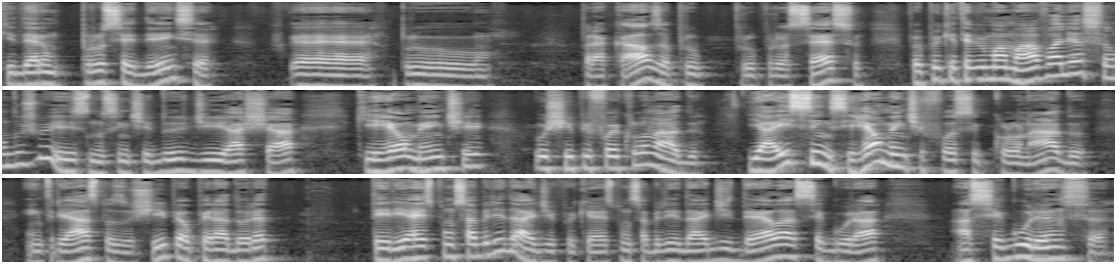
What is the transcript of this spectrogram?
que deram procedência é, para a causa, para o pro processo, foi porque teve uma má avaliação do juiz, no sentido de achar que realmente o chip foi clonado. E aí sim, se realmente fosse clonado, entre aspas, o chip, a operadora teria a responsabilidade, porque a responsabilidade dela é assegurar a segurança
